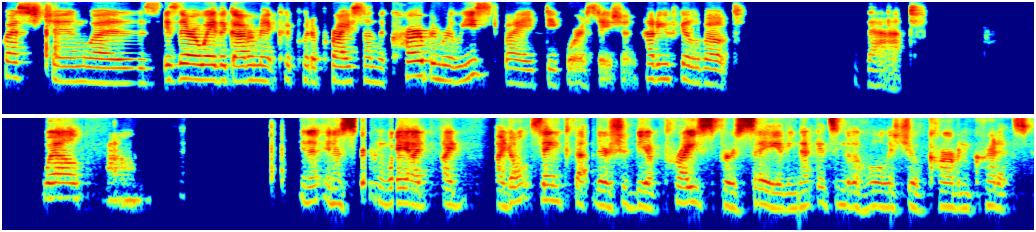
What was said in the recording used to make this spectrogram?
question was, is there a way the government could put a price on the carbon released by deforestation? How do you feel about that? Well, in a, in a certain way, I, I, I don't think that there should be a price per se. I mean, that gets into the whole issue of carbon credits,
